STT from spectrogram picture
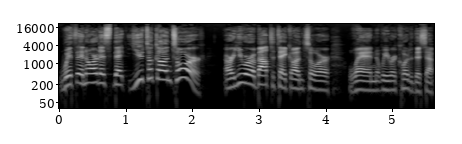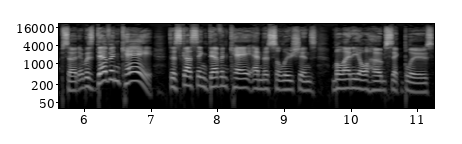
with an artist that you took on tour, or you were about to take on tour when we recorded this episode. It was Devin Kay discussing Devin Kay and the Solutions Millennial Homesick Blues.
